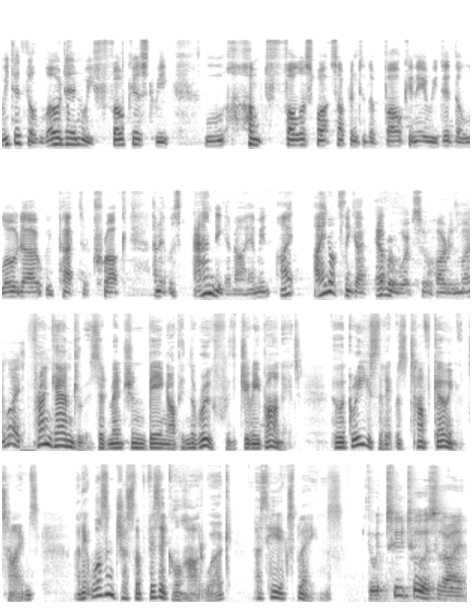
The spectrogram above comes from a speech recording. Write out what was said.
We did the load in, we focused, we humped follow spots up into the balcony, we did the load out, we packed a truck, and it was Andy and I. I mean, I, I don't think I've ever worked so hard in my life. Frank Andrews had mentioned being up in the roof with Jimmy Barnett who agrees that it was tough going at times, and it wasn't just the physical hard work, as he explains. There were two tours that I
